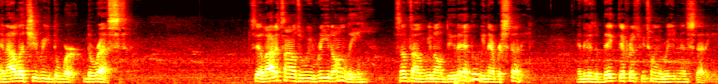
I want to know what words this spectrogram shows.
and I'll let you read the word, the rest. See, a lot of times when we read only, sometimes we don't do that, but we never study. And there's a big difference between reading and studying.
